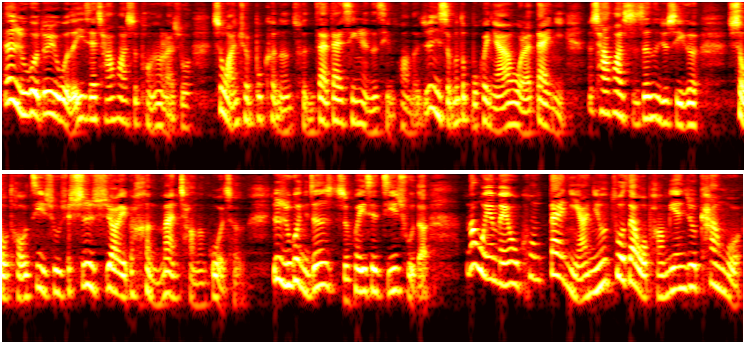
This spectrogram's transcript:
但如果对于我的一些插画师朋友来说，是完全不可能存在带新人的情况的。就是你什么都不会，你还要我来带你，那插画师真的就是一个手头技术是需要一个很漫长的过程。就如果你真的只会一些基础的。那我也没有空带你啊，你就坐在我旁边就看我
